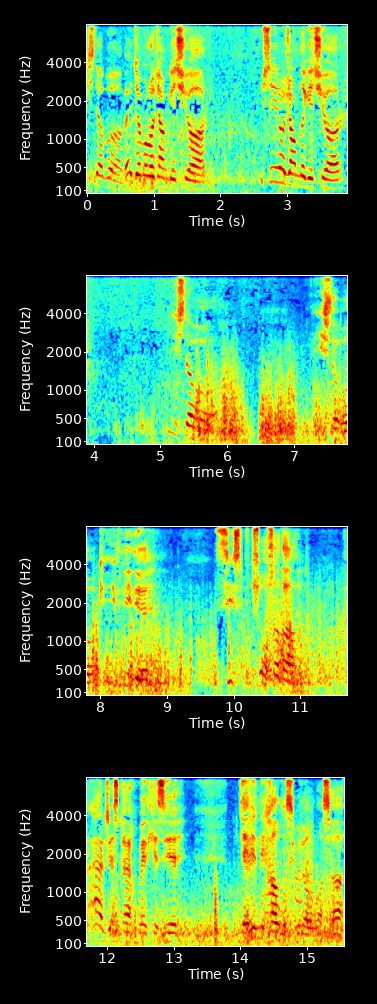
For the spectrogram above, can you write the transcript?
İşte bu. Ve Cemal hocam geçiyor. Hüseyin hocam da geçiyor. İşte bu. İşte bu. Keyifliydi. Sis pus olsa da Erciyes Kayak Merkezi derinlik algısı bile olmasa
